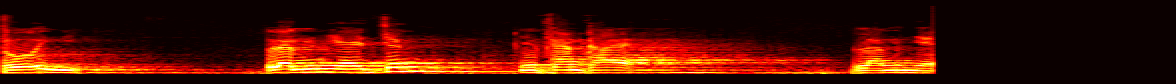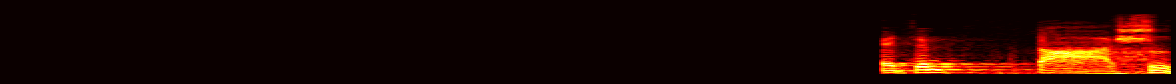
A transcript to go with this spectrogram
所以。楞严经，你翻开。楞严经，大势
